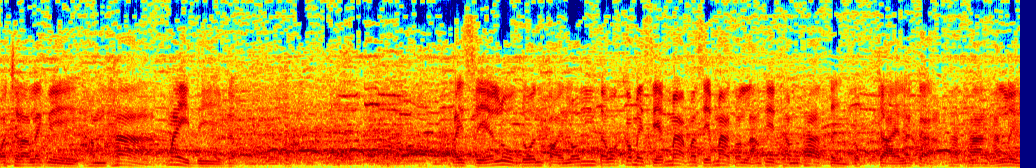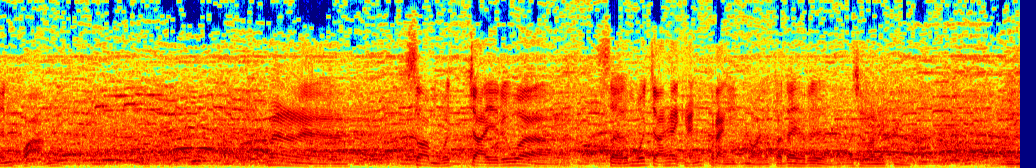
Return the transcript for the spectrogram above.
วัชระเล็กนี่ทำท่าไม่ดีครับ ไปเสียลูกโดนต่อยล้ม แต่ว่าก็ไม่เสียมากมาเสียมากตอนหลังที่ทำท่าตื่นตกใจแล้วก็ท่าทางหันเลยหันขวางแม่ซ่อมหัวใจหรือว่าเสริมหัวใจให้แข็งแกร่งอีกหน่อยแล้วก็ได้เรื่องวัชรเล็กนี่ยิง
